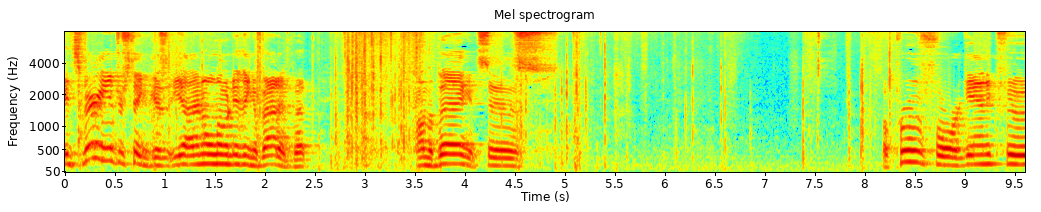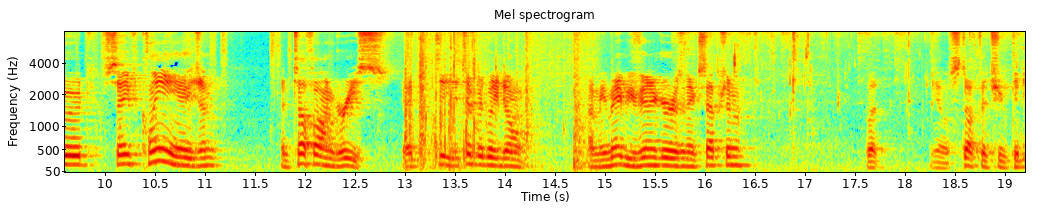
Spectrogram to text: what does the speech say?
It's very interesting because yeah, I don't know anything about it, but on the bag it says Approved for organic food, safe cleaning agent, and tough on grease. You typically don't. I mean, maybe vinegar is an exception, but you know, stuff that you can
